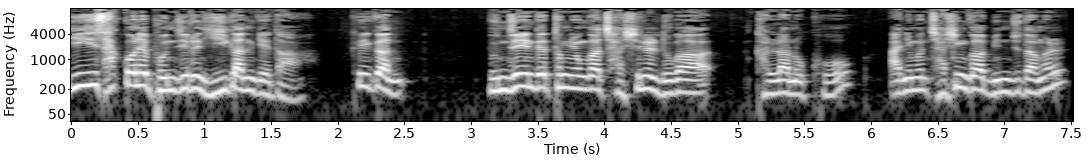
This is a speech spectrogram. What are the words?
이 사건의 본질은 이관계다. 그러니까 문재인 대통령과 자신을 누가 갈라놓고 아니면 자신과 민주당을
